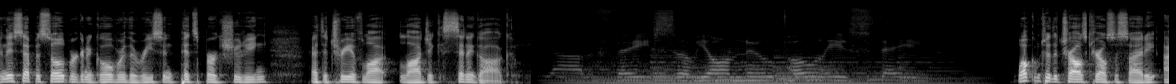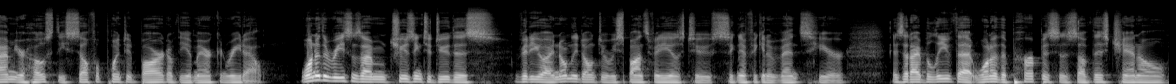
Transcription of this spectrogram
In this episode, we're going to go over the recent Pittsburgh shooting at the Tree of Lo- Logic Synagogue. Welcome to the Charles Carroll Society. I'm your host, the self appointed bard of the American Redoubt. One of the reasons I'm choosing to do this video, I normally don't do response videos to significant events here, is that I believe that one of the purposes of this channel,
